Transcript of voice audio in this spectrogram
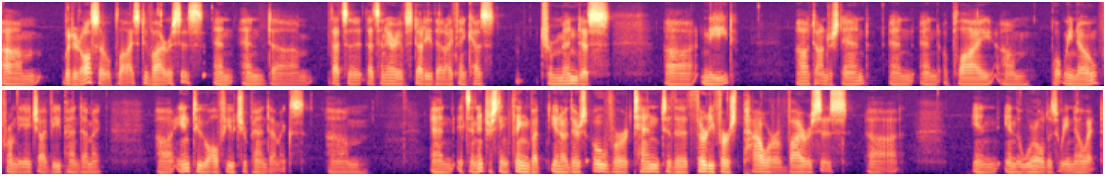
um, but it also applies to viruses, and and um, that's a that's an area of study that I think has tremendous uh, need uh, to understand and and apply um, what we know from the HIV pandemic uh, into all future pandemics. Um, and it's an interesting thing, but you know, there's over 10 to the 31st power of viruses uh, in in the world as we know it,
